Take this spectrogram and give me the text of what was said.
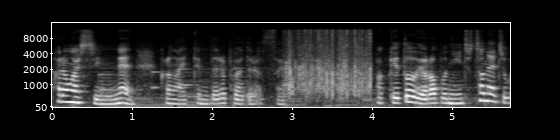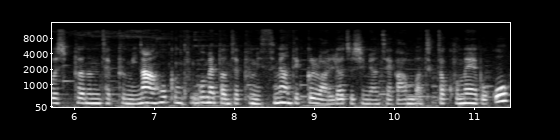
활용할 수 있는 그런 아이템들을 보여드렸어요. 밖에도 여러분이 추천해주고 싶은 제품이나 혹은 궁금했던 제품 있으면 댓글로 알려주시면 제가 한번 직접 구매해보고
